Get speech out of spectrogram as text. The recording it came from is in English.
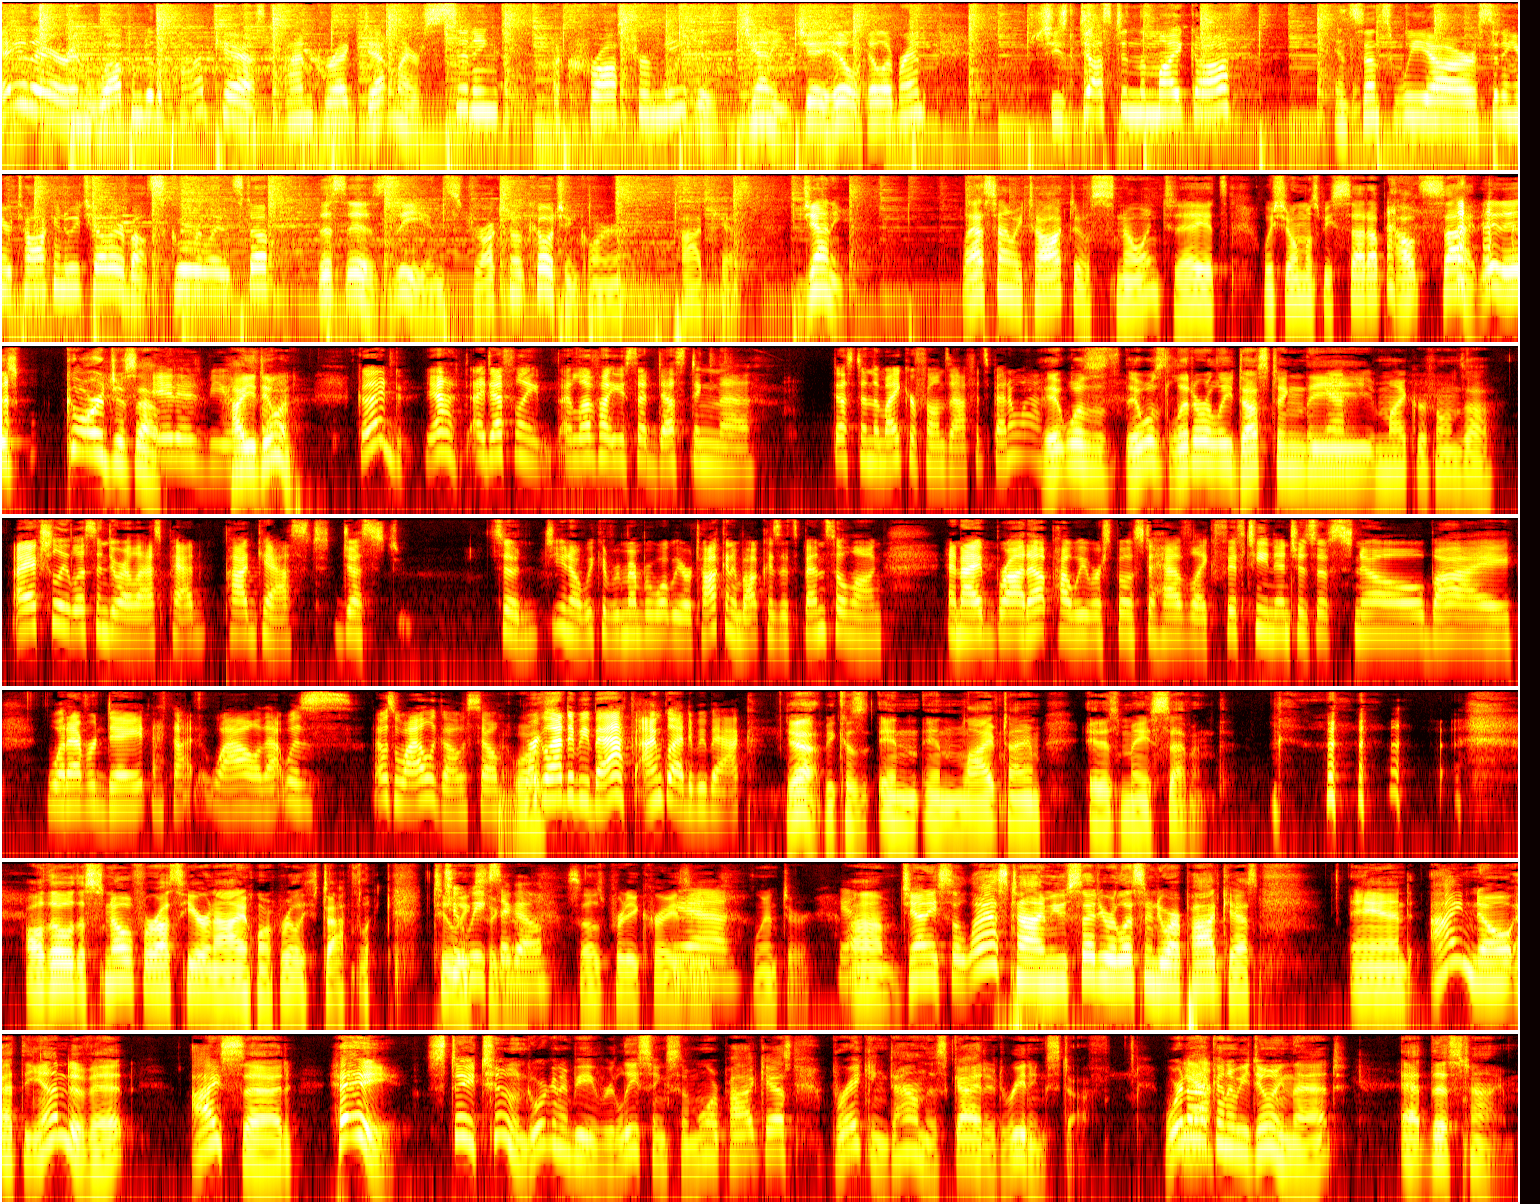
Hey there, and welcome to the podcast. I'm Greg Detmeyer. Sitting across from me is Jenny J. Hill Hillebrand. She's dusting the mic off, and since we are sitting here talking to each other about school related stuff, this is the Instructional Coaching Corner podcast. Jenny, last time we talked, it was snowing. Today, it's we should almost be set up outside. it is gorgeous out. It is beautiful. How you doing? Good. Yeah, I definitely. I love how you said dusting the dusting the microphones off. It's been a while. It was it was literally dusting the Yeah. microphones off. I actually listened to our last pad podcast just so you know we could remember what we were talking about because it's been so long. And I brought up how we were supposed to have like 15 inches of snow by whatever date. I thought, wow, that was that was a while ago. So we're glad to be back. I'm glad to be back. Yeah, because in in live time it is May seventh. Although the snow for us here in Iowa really stopped like two, Two weeks, weeks ago. ago. so it was pretty crazy Yeah. winter. Yeah. Um, Jenny, so last time you said you were listening to our podcast, and I know at the end of it, I said, "Hey, stay tuned. We're going to be releasing some more podcasts breaking down this guided reading stuff. We're Yeah. not going to be doing that at this time.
